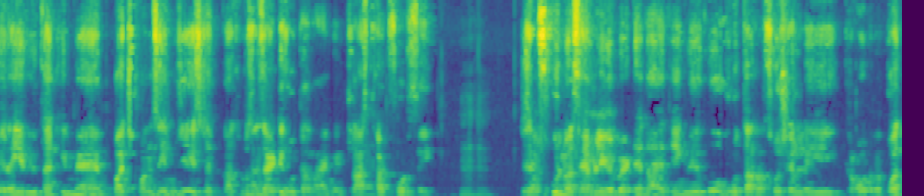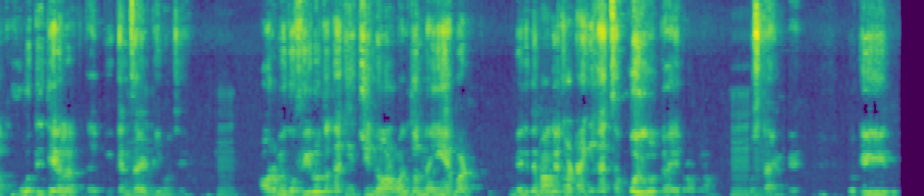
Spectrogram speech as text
मेरा ये व्यू था कि मैं बचपन से मुझे इस टाइप का थोड़ा सा एंजाइटी होता था. I mean class third fourth से ही. Mm-hmm. जैसे हम स्कूल में असेंबली में बैठे तो आई थिंक मेरे को होता था. सोशली क्राउड में बहुत होती थी अलग टाइप की एंजाइटी मुझे. Mm-hmm. और मेरे को फील होता था कि चीज़ नॉर्मल तो नहीं है बट मेरे दिमाग में थॉट है कि शायद सबको ही होता है ये प्रॉब्लम mm-hmm. उस टाइम पे। क्योंकि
